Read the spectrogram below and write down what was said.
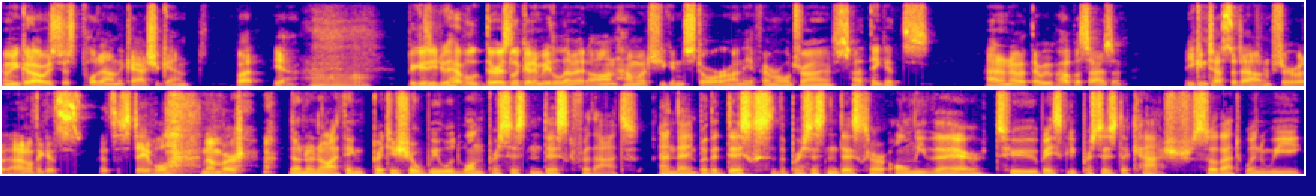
I mean, you could always just pull down the cache again. But yeah, Oh. because you do have there is going to be a limit on how much you can store on the ephemeral drives. I think it's I don't know that we publicize it. You can test it out. I'm sure. but I don't think it's it's a stable number. No, no, no. I think pretty sure we would want persistent disk for that. And then, but the disks, the persistent disks are only there to basically persist the cache so that when we,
